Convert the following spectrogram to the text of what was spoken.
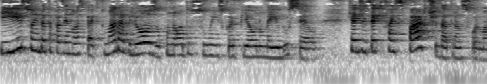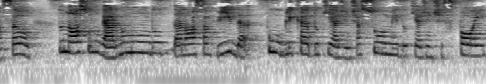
E isso ainda está fazendo um aspecto maravilhoso com o nó do sul em escorpião no meio do céu. Quer dizer que faz parte da transformação do nosso lugar no mundo, da nossa vida pública, do que a gente assume, do que a gente expõe.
